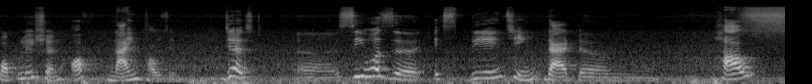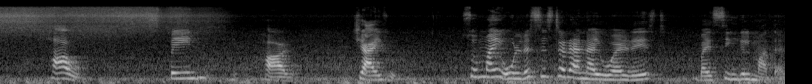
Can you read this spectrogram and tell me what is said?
population of nine thousand just she was uh, experiencing that um, how how spent her childhood. So my older sister and i were raised by single mother.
